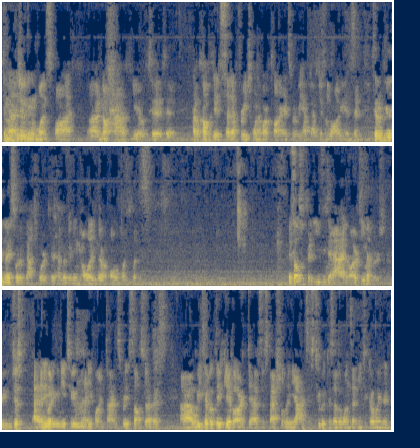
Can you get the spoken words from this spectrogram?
to manage everything in one spot, uh, not have, you know, to, to have a complicated setup for each one of our clients where we have to have different logins. And it's got a really nice sort of dashboard to have everything all in there, all in one place. It's also pretty easy to add our team members. We can just add anybody we need to at any point in time. It's pretty self-service. Uh, we typically give our devs especially access to it because they're the ones that need to go in and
